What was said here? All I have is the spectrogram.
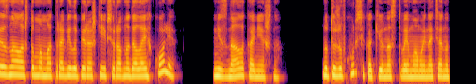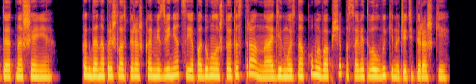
Ты знала, что мама отравила пирожки и все равно дала их Коле? Не знала, конечно. Но ты же в курсе, какие у нас с твоей мамой натянутые отношения. Когда она пришла с пирожками извиняться, я подумала, что это странно, один мой знакомый вообще посоветовал выкинуть эти пирожки.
